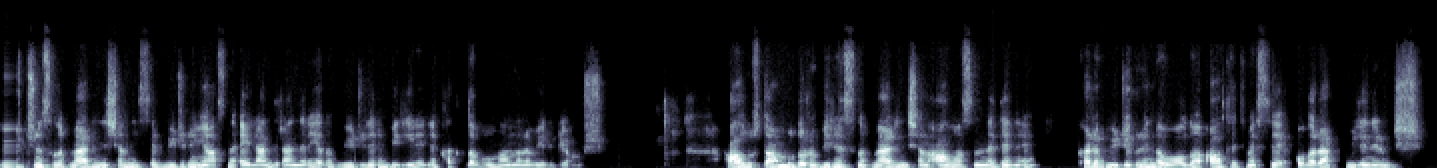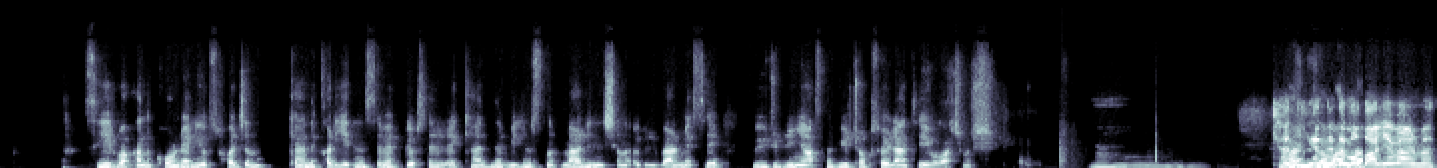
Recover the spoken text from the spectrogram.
Üçüncü sınıf Merlin nişanı ise büyücü dünyasını eğlendirenlere ya da büyücülerin bilgilerine katkıda bulunanlara veriliyormuş. Albus Dumbledore'un birinci sınıf Merlin nişanı almasının nedeni kara büyücü Grindelwald'u alt etmesi olarak bilinirmiş. Sihir Bakanı Cornelius Fudge'ın kendi kariyerini sebep göstererek kendine birinci sınıf Merlin nişanı ödül vermesi büyücü dünyasında birçok söylentiye yol açmış. Hmm. Kendi Aynı kendine de zamanda- madalya vermez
